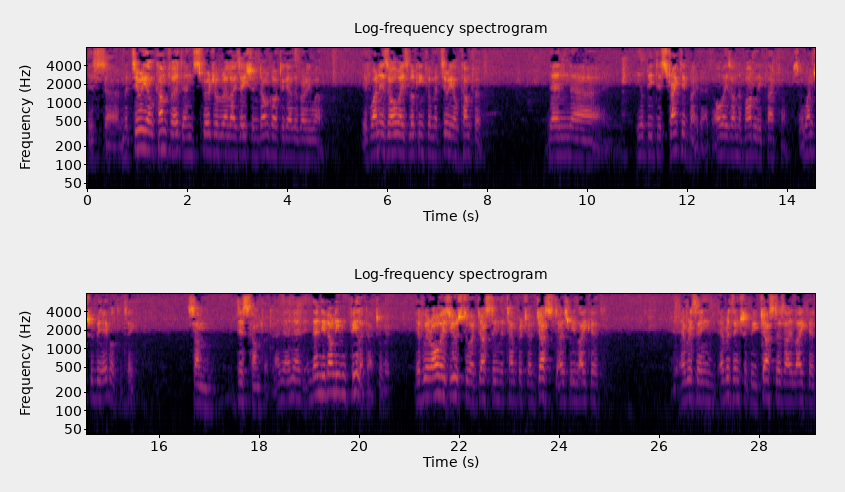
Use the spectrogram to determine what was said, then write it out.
This uh, material comfort and spiritual realization don't go together very well. If one is always looking for material comfort, then uh, he'll be distracted by that, always on the bodily platform. So one should be able to take some discomfort. And, and, and then you don't even feel it actually. If we're always used to adjusting the temperature just as we like it, everything, everything should be just as I like it,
